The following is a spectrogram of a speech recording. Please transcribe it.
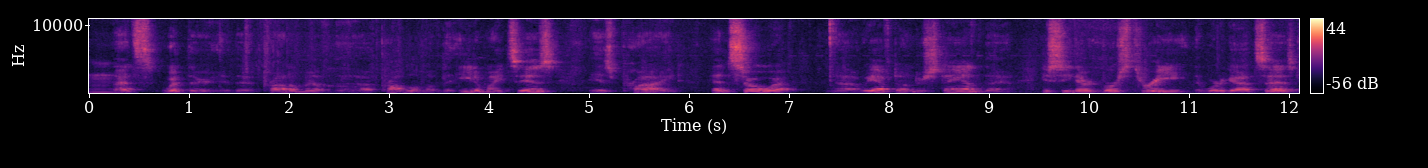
Mm. That's what the, the problem of the, uh, problem of the Edomites is, is pride. And so uh, uh, we have to understand that. You see there at verse 3, the Word of God says,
